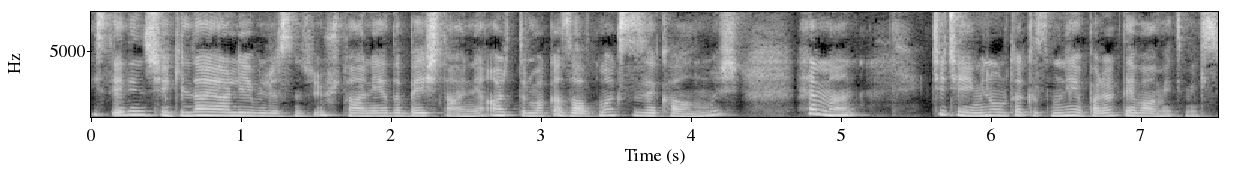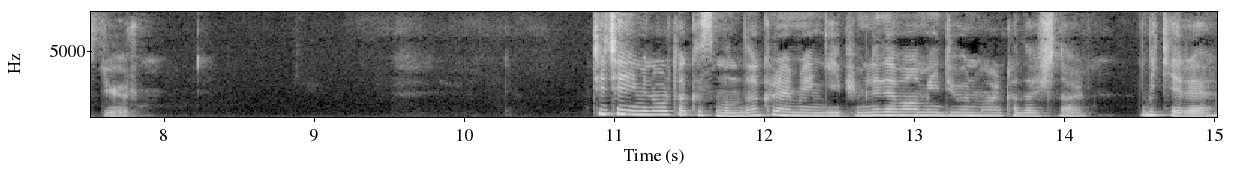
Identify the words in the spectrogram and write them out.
istediğiniz şekilde ayarlayabilirsiniz. 3 tane ya da 5 tane arttırmak azaltmak size kalmış. Hemen çiçeğimin orta kısmını yaparak devam etmek istiyorum. Çiçeğimin orta kısmında krem rengi ipimle devam ediyorum arkadaşlar. Bir kere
